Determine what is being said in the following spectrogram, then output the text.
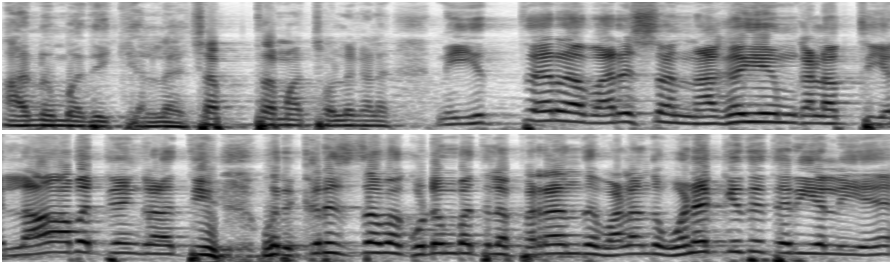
அனுமதிக்கலை. சப்தமாக சொல்லுங்களேன். நீ இத்தனை வருஷம் நகையும் கலத்தி எல்லாவற்றையும் கலத்தி ஒரு கிறிஸ்தவ குடும்பத்தில் பிறந்து வளர்ந்து உனக்கு இது தெரியலையே?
